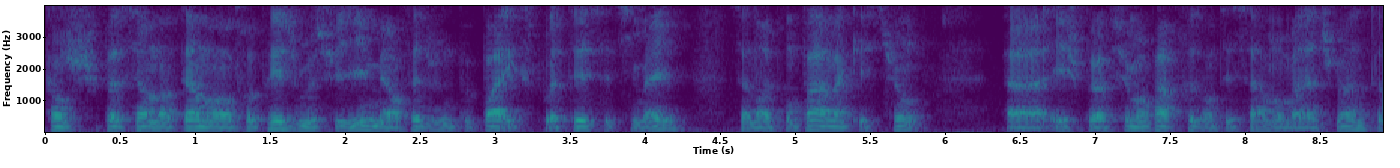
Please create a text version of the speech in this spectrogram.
quand je suis passé en interne dans l'entreprise, je me suis dit, mais en fait, je ne peux pas exploiter cet email, ça ne répond pas à ma question, euh, et je peux absolument pas présenter ça à mon management,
